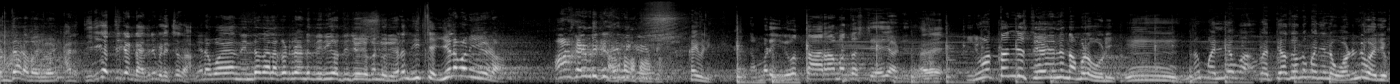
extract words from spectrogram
എന്താണ് പരിപാടി? അല്ല തിരികെ എത്തിക്കണ്ട അതിന് വിളിച്ചതാ. ഇങ്ങനെ പോയാ നിന്റെ തലക്കെട്ട് രണ്ട് തിരികെ എത്തിച്ചു ചോദിക്കേണ്ടി വരികയാണ്. നീ ചെയ്യണ പണി ചെയ്യടാ. കൈവിളി നമ്മുടെ ഇരുപത്തി ആറാമത്തെ സ്റ്റേജാണ് അതെ. ഇരുപത്തഞ്ച് സ്റ്റേജിൽ നമ്മൾ ഓടി. ഇന്നും വലിയ വ്യത്യാസമൊന്നും വലിയ ഓടേണ്ടി വരും.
